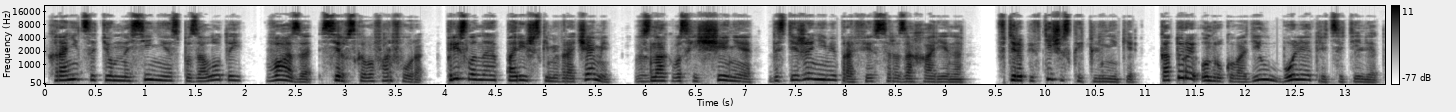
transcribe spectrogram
хранится темно-синяя с позолотой ваза сербского фарфора, присланная парижскими врачами в знак восхищения достижениями профессора Захарина в терапевтической клинике, которой он руководил более 30 лет.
